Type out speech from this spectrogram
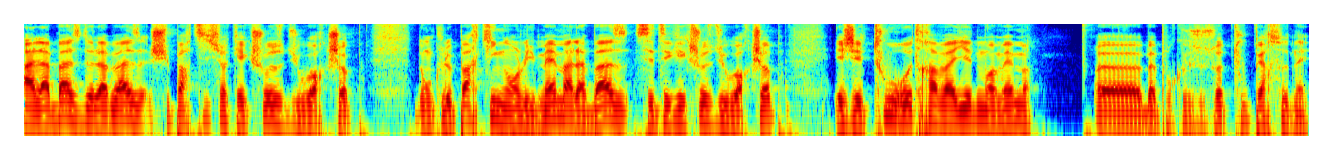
à la base de la base, je suis parti sur quelque chose du workshop. Donc le parking en lui-même, à la base, c'était quelque chose du workshop. Et j'ai tout retravaillé de moi-même. Euh, bah, pour que ce soit tout personnel,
